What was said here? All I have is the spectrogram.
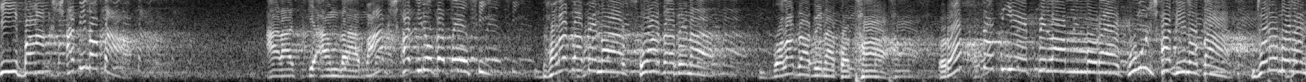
কি বাক স্বাধীনতা আর আজকে আমরা বাক স্বাধীনতা পেয়েছি। ধরা যাবে না, শোয়া যাবে না, বলা যাবে না কথা। রক্ত দিয়ে পেলাম মোরা কোন স্বাধীনতা। জোরে বলেন,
